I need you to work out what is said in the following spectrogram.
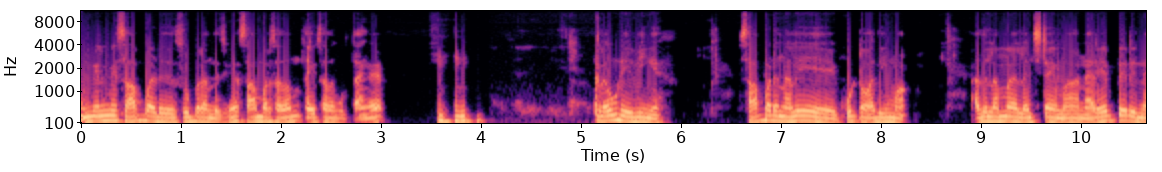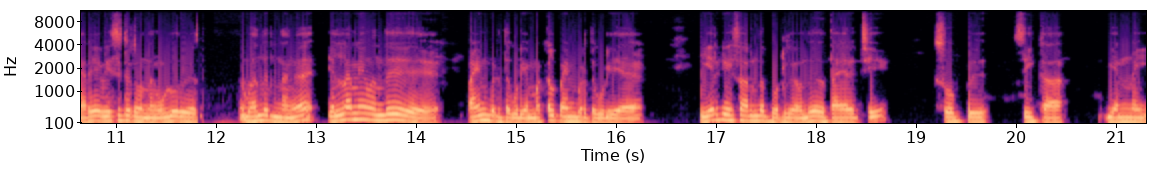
உண்மையிலுமே சாப்பாடு சூப்பராக இருந்துச்சுங்க. சாம்பார் சாதம் தயிர் சாதம் கொடுத்தாங்க. க்ரௌட் ஹெவிங்க சாப்பாடுனாலே கூட்டம் அதிகமாக அது இல்லாமல் லஞ்ச் டைமா நிறைய பேர் நிறைய விசிட்டர் வந்தாங்க உள்ளூர் வந்திருந்தாங்க. எல்லாமே வந்து பயன்படுத்தக்கூடிய மக்கள் பயன்படுத்தக்கூடிய இயற்கை சார்ந்த பொருட்களை வந்து தயாரித்து சோப்பு சீக்கா எண்ணெய்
